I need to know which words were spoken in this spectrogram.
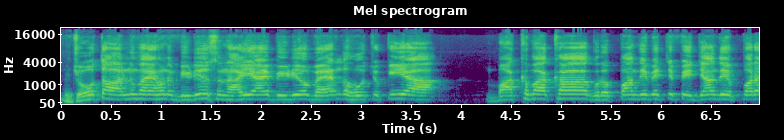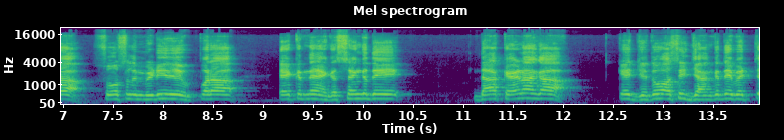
ਜੋ ਤੁਹਾਨੂੰ ਮੈਂ ਹੁਣ ਵੀਡੀਓ ਸੁਣਾਈ ਆ, ਇਹ ਵੀਡੀਓ ਵਾਇਰਲ ਹੋ ਚੁੱਕੀ ਆ। ਵੱਖ-ਵੱਖ ਗਰੁੱਪਾਂ ਦੇ ਵਿੱਚ, ਪੇਜਾਂ ਦੇ ਉੱਪਰ, ਸੋਸ਼ਲ ਮੀਡੀਆ ਦੇ ਉੱਪਰ, ਇੱਕ ਨਿਹੰਗ ਸਿੰਘ ਦੇ ਦਾ ਕਹਿਣਾਗਾ ਕਿ ਜਦੋਂ ਅਸੀਂ ਜੰਗ ਦੇ ਵਿੱਚ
